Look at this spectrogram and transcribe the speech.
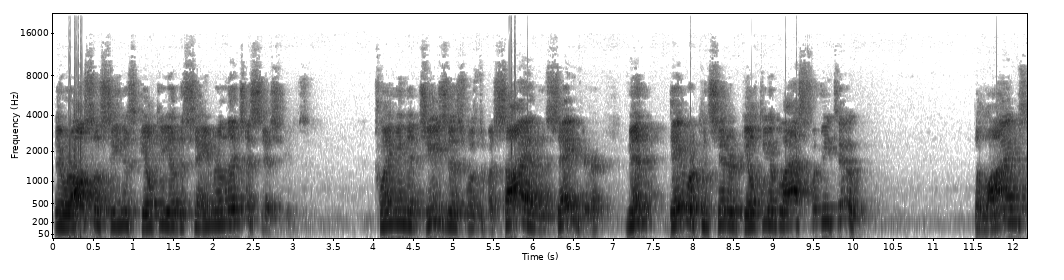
They were also seen as guilty of the same religious issues. Claiming that Jesus was the Messiah, the Savior, meant they were considered guilty of blasphemy too. The lives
